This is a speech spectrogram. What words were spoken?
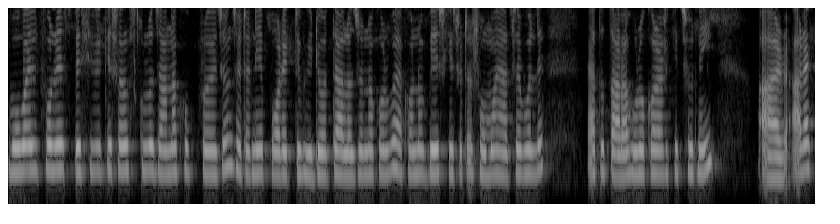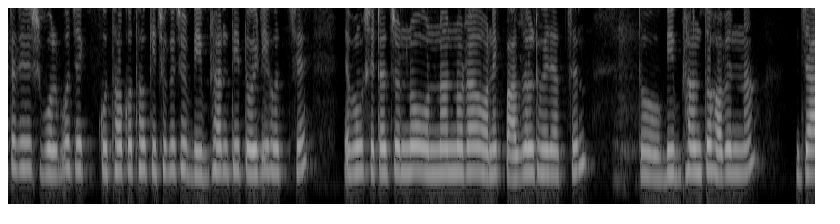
মোবাইল ফোনের স্পেসিফিকেশানসগুলো জানা খুব প্রয়োজন, সেটা নিয়ে পরে একটি ভিডিওতে আলোচনা করব। এখনও বেশ কিছুটা সময় আছে বলে এত তাড়াহুড়ো করার কিছু নেই। আর আর একটা জিনিস বলব যে, কোথাও কোথাও কিছু কিছু বিভ্রান্তি তৈরি হচ্ছে এবং সেটার জন্য অন্যান্যরাও অনেক পাজলড হয়ে যাচ্ছেন। তো বিভ্রান্ত হবেন না। যা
